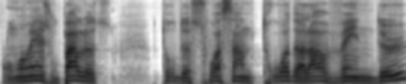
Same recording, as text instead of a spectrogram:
Au moment où je vous parle, autour de 63,22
